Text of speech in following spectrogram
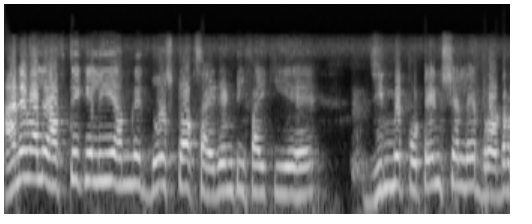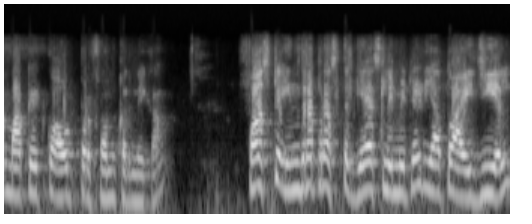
आने वाले हफ़्ते के लिए हमने दो स्टॉक्स आइडेंटिफाई किए हैं जिनमें पोटेंशियल है ब्रॉडर मार्केट को आउट परफॉर्म करने का। फ़र्स्ट इंद्रप्रस्थ गैस लिमिटेड या तो आईजीएल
